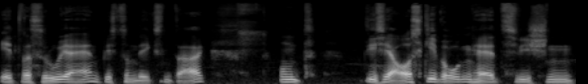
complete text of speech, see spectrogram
etwas Ruhe ein bis zum nächsten Tag. Und diese Ausgewogenheit zwischen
